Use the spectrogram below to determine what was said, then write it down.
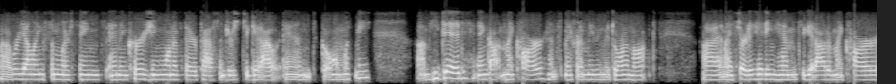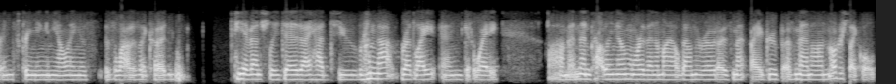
uh, were yelling similar things and encouraging one of their passengers to get out and go home with me. Um, he did and got in my car, hence my friend leaving the door unlocked. Uh, and I started hitting him to get out of my car and screaming and yelling as, as loud as I could. He eventually did. I had to run that red light and get away. Um, and then, probably no more than a mile down the road, I was met by a group of men on motorcycles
